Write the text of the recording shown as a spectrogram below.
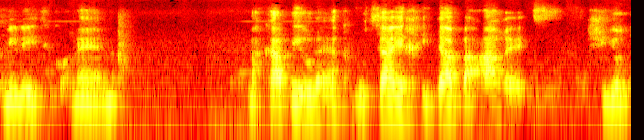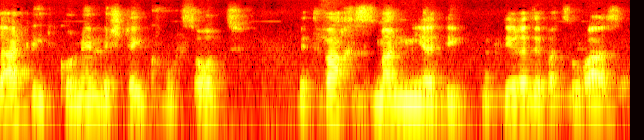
למי להתכונן, מכבי אולי הקבוצה היחידה בארץ שיודעת להתכונן לשתי קבוצות בטווח זמן מיידי, נגדיר את זה בצורה הזאת.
